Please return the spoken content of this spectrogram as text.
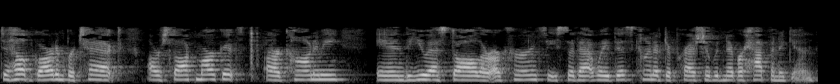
to help guard and protect our stock markets, our economy, and the US dollar, our currency, so that way this kind of depression would never happen again.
